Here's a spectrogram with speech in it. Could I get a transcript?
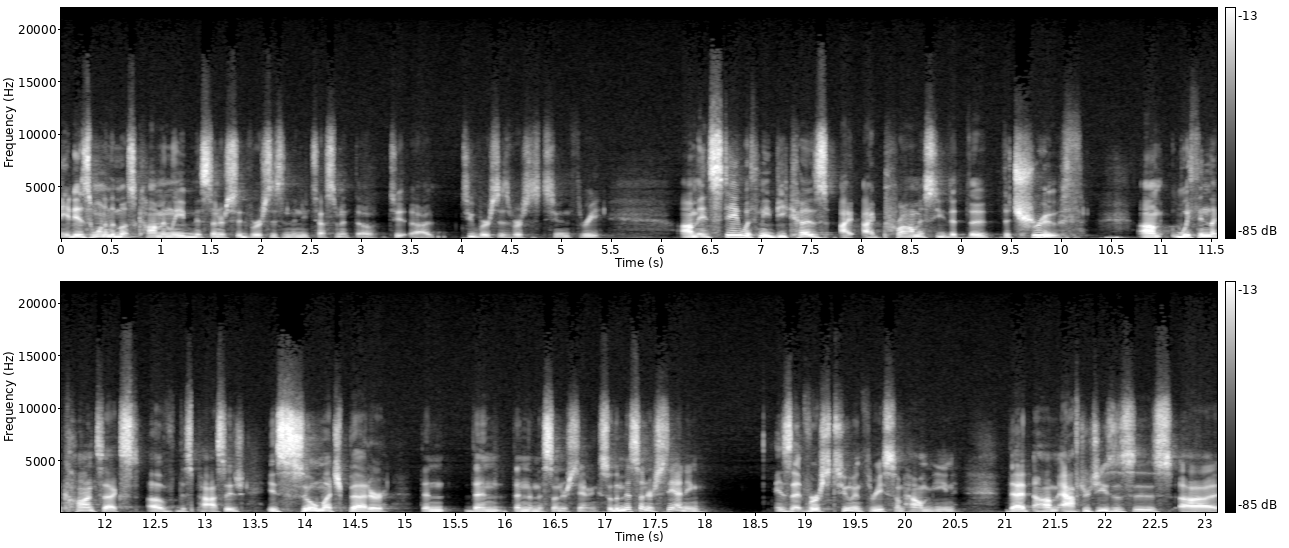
It is one of the most commonly misunderstood verses in the New Testament, though. Two, uh, two verses, verses two and three. Um, and stay with me because I, I, promise you that the, the truth um, within the context of this passage is so much better than, than, than the misunderstanding. So, the misunderstanding is that verse 2 and 3 somehow mean that um, after Jesus' uh,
